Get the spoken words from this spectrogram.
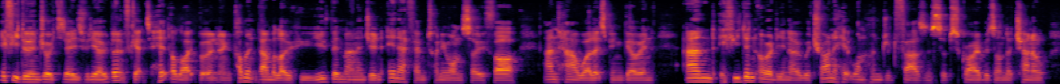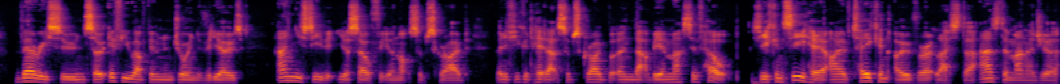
If you do enjoy today's video, don't forget to hit the like button and comment down below who you've been managing in FM21 so far and how well it's been going. And if you didn't already know, we're trying to hit 100,000 subscribers on the channel very soon. So if you have been enjoying the videos and you see that yourself that you're not subscribed, then if you could hit that subscribe button, that would be a massive help. So you can see here, I have taken over at Leicester as the manager.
